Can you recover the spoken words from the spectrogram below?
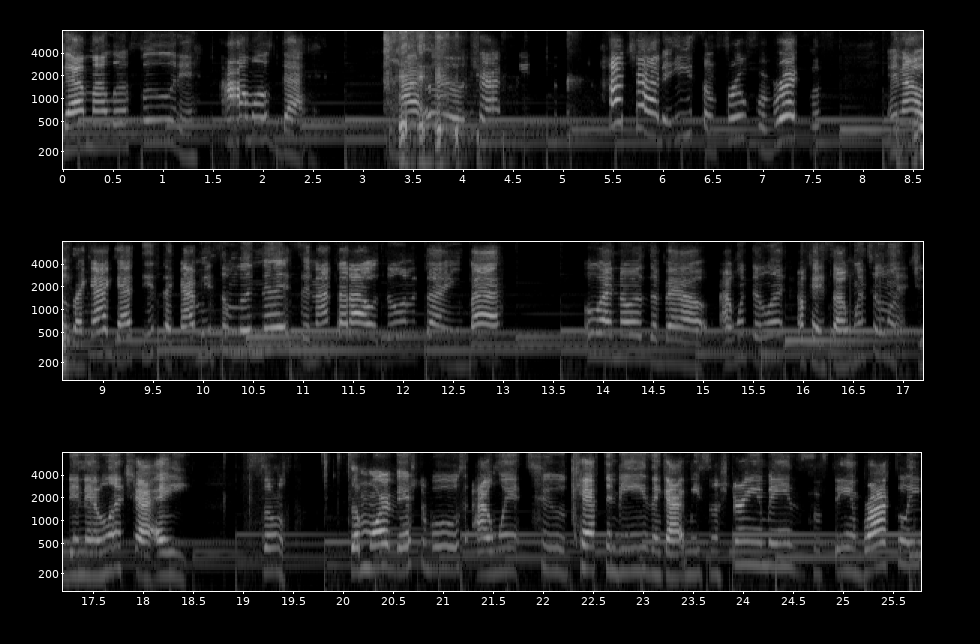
got my little food and I almost died. I uh tried to eat, I tried to eat some fruit for breakfast. And I was like, I got this. I got me some little nuts, and I thought I was doing the thing. Bye. Oh, I know it's about. I went to lunch. Okay, so I went to lunch, and then at lunch I ate some some more vegetables. I went to Captain D's and got me some string beans, some steamed broccoli.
